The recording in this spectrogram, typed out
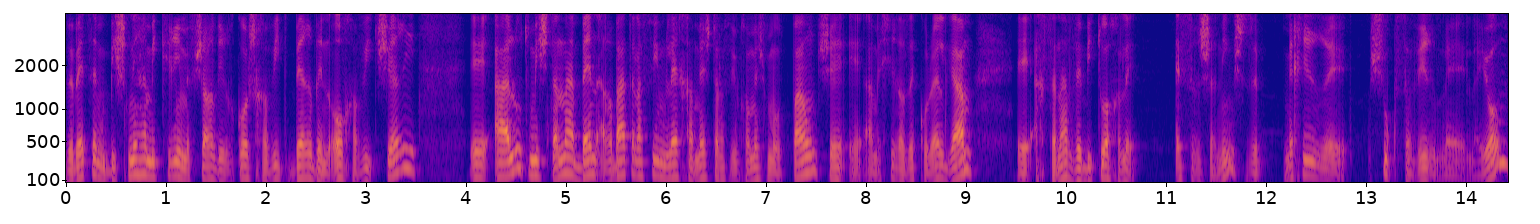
ובעצם בשני המקרים אפשר לרכוש חבית בורבון או חבית שרי, אה, העלות משתנה בין 4,000 ל-5,500 פאונד, שהמחיר הזה כולל גם אה, אחסנה וביטוח ל-10 שנים, שזה מחיר אה, שוק סביר ליום.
